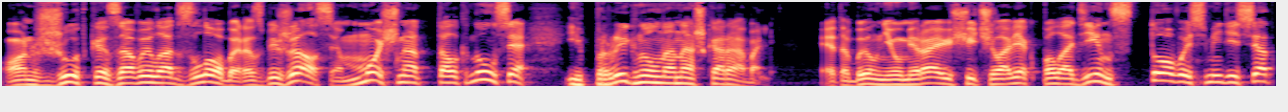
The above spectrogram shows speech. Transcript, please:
Он жутко завыл от злобы, разбежался, мощно оттолкнулся и прыгнул на наш корабль. Это был неумирающий человек-паладин 180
